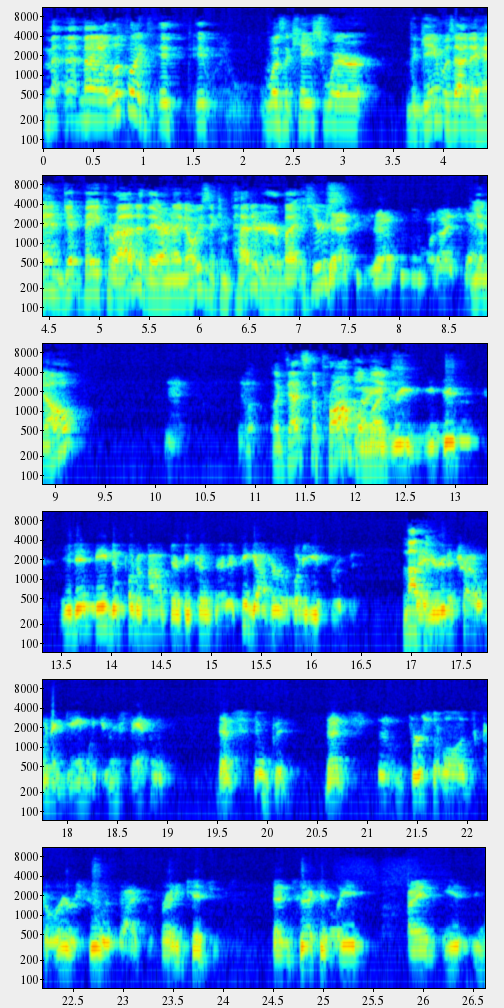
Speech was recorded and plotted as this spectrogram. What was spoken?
Ma- uh, Matt, it looked like it it was a case where the game was out of hand. Get Baker out of there, and I know he's a competitor, but here's That's exactly what I said. you know, like that's the problem. I like agree. You didn't. You didn't need to put him out there because then if he got hurt, what are you proving? That nothing. you're going to try to win a game with Drew Stanton? That's stupid. That's first of all, it's career suicide for Freddie Kitchens, and secondly, I mean, you,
